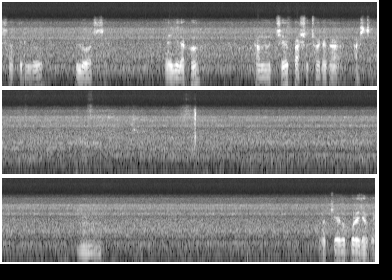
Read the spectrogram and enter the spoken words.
সাতের লো লো আসছে। এই যে দেখো, আমি হচ্ছে পাঁচশো ছয় টাকা আসছে। হচ্ছে উপরে যাবে।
